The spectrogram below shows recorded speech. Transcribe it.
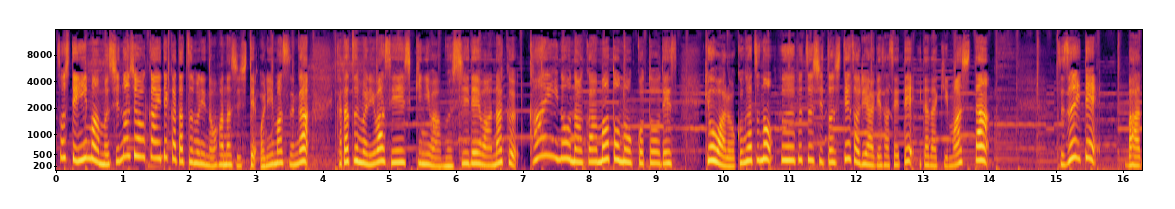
そして今虫の紹介でカタツムリのお話ししておりますがカタツムリは正式には虫ではなく貝の仲間とのことです。今日は6月の風物詩として取り上げさせていただきました。続いてバッ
